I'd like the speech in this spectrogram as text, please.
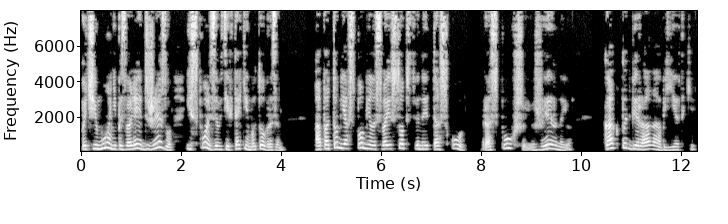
почему они позволяют Джезу использовать их таким вот образом. А потом я вспомнила свою собственную тоску, распухшую, жирную, как подбирала объедки,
